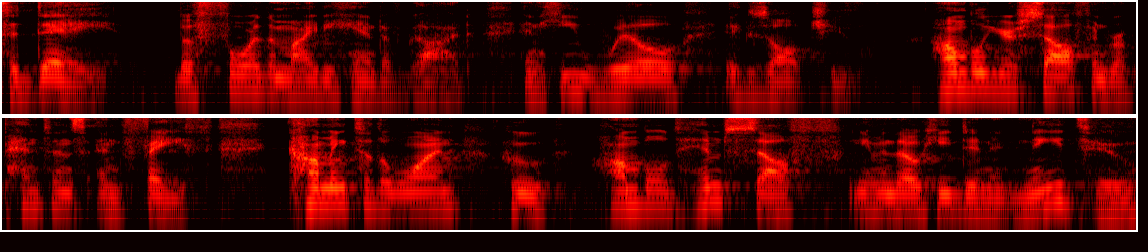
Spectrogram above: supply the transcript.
today, before the mighty hand of God, and he will exalt you. Humble yourself in repentance and faith, coming to the one who humbled himself, even though he didn't need to.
